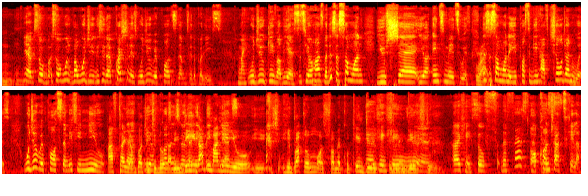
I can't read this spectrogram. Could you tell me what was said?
Mm. Yeah. So, but- so, would, but would you? You see, the question is, would you report them to the police? My- Would you give up? Yes, it's your husband. This is someone you share, you're intimate with. Right. This is someone that you possibly have children mm. with. Would you report them if you knew? After you have gotten you to know that gotten to know indeed they- that they- money yes. you, you he brought home was from a cocaine deal cocaine deal, engaged yeah. in. Okay, so f- the first or step is- contract killer?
